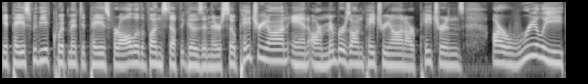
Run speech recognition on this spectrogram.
it pays for the equipment, it pays for all of the fun stuff that goes in there. So, Patreon and our members on Patreon, our patrons, are really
